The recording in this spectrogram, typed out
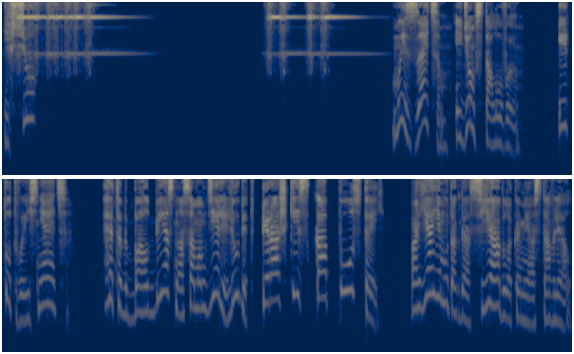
и все? Мы с Зайцем идем в столовую. И тут выясняется, этот балбес на самом деле любит пирожки с капустой, а я ему тогда с яблоками оставлял.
